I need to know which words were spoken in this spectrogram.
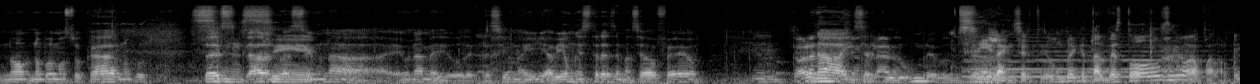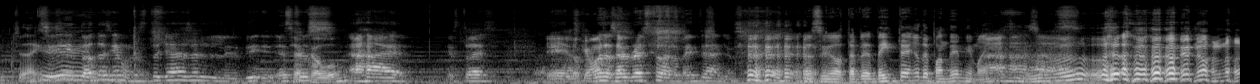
no, no podemos tocar, no podemos- Entonces, Sí, claro, sí. entras en una, en una medio depresión ahí, había un estrés demasiado feo, Mm, una situación, claro. incertidumbre. pues, Sí, sea, la incertidumbre que tal vez todos iba para la pinche. Sí, sí, todos decíamos, esto ya es el... esto es- acabó. Ajá, esto es eh, lo que vamos a hacer el resto de los 20 años. Sí, no, tal vez 20 años de pandemia, man. Ajá, Eso- No, no,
